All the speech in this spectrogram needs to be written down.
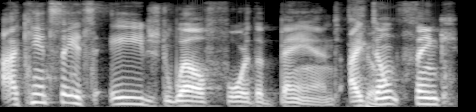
I can't say it's aged well for the band. I don't think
